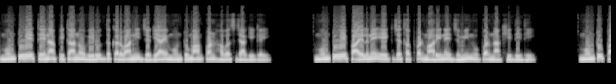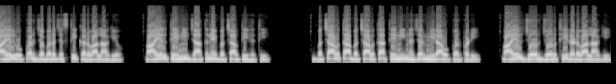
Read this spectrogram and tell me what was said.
મોન્ટુએ તેના પિતાનો વિરુદ્ધ કરવાની જગ્યાએ મોન્ટુમાં પણ હવસ જાગી ગઈ. મોન્ટુએ પાયલને એક જ થપ્પડ મારીને જમીન ઉપર નાખી દીધી. મોન્ટુ પાયલ ઉપર જબરજસ્તી કરવા લાગ્યો. પાયલ તેની જાતને બચાવતી હતી. બચાવતા બચાવતા તેની નજર મીરા ઉપર પડી. પાયલ જોર જોરથી રડવા લાગી.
